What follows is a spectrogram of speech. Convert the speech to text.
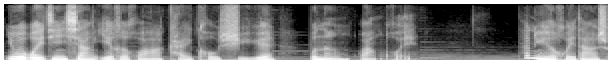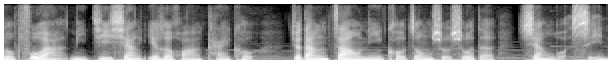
因为我已经向耶和华开口许愿，不能挽回。他女儿回答说：“父啊，你既向耶和华开口，就当照你口中所说的向我行，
